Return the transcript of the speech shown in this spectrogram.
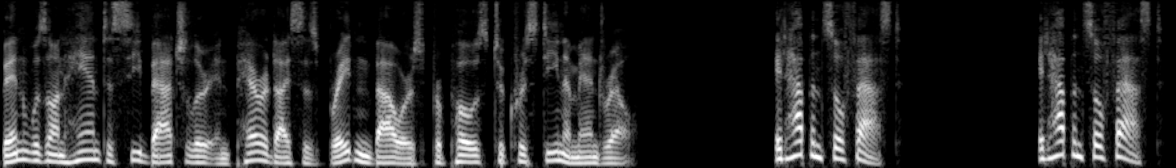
Ben was on hand to see Bachelor in Paradise's Brayden Bowers propose to Christina Mandrell. It happened so fast. It happened so fast.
